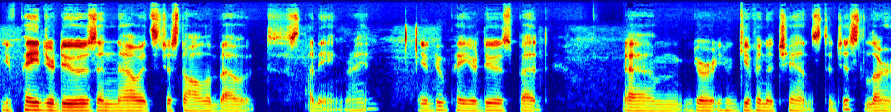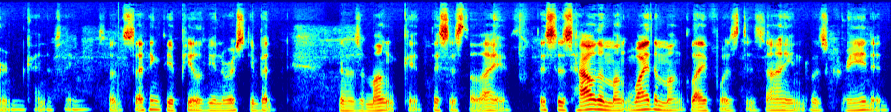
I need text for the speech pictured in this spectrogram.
you've paid your dues and now it's just all about studying, right? You do pay your dues, but um, you're you're given a chance to just learn, kind of thing. So it's I think the appeal of university, but as a monk, it, this is the life. This is how the monk, why the monk life was designed, was created,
